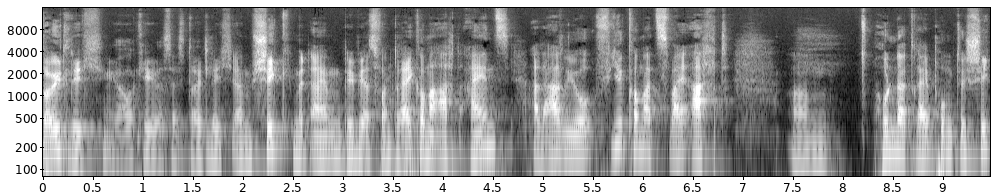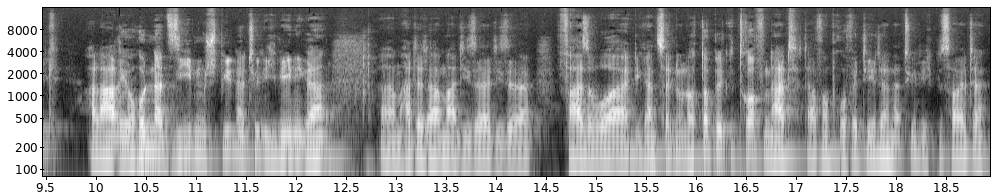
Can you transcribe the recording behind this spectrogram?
deutlich, ja okay, was heißt deutlich, ähm, Schick mit einem PPS von 3,81, Alario 4,28, ähm, 103 Punkte Schick, Alario 107, spielt natürlich weniger, ähm, hatte da mal diese, diese Phase, wo er die ganze Zeit nur noch doppelt getroffen hat, davon profitiert er natürlich bis heute,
